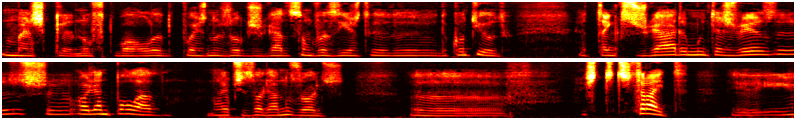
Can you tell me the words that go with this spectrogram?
mas que no futebol, depois no jogo jogado, são vazias de, de, de conteúdo. Tem que se jogar muitas vezes olhando para o lado, não é preciso olhar nos olhos. Uh, isto distrai-te. E,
